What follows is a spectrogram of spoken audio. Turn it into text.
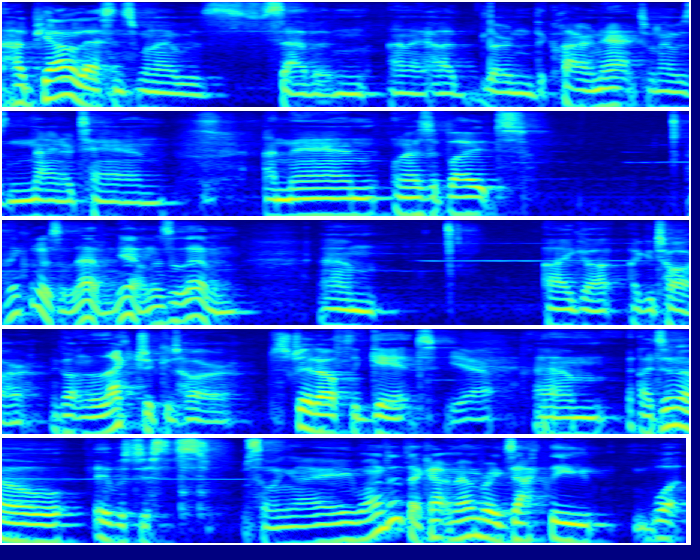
had piano lessons when I was seven, and I had learned the clarinet when I was nine or ten, and then when I was about, I think when I was eleven, yeah, when I was eleven, um, I got a guitar. I got an electric guitar straight off the gate. Yeah. Um, I don't know. It was just something I wanted. I can't remember exactly what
